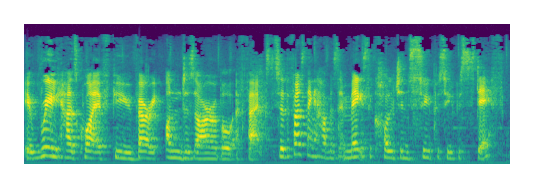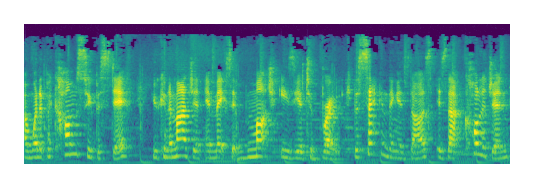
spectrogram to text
it really has quite a few very undesirable effects. So the first thing that happens, it makes the collagen super, super stiff. And when it becomes super stiff, you can imagine it makes it much easier to break. The second thing it does is that collagen,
